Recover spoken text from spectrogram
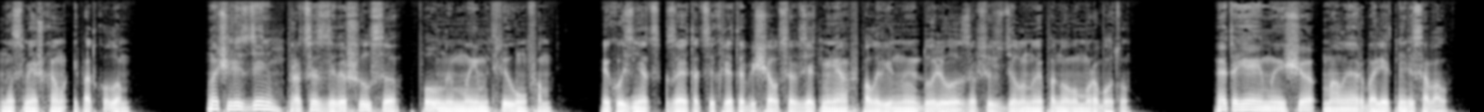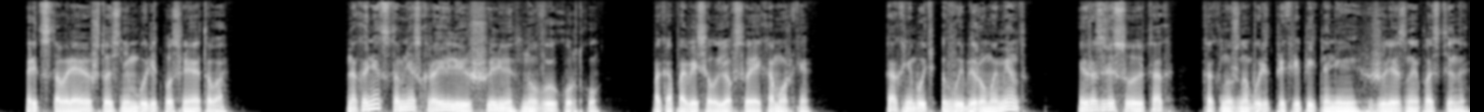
насмешкам и подколам, но через день процесс завершился полным моим триумфом, и кузнец за этот секрет обещался взять меня в половинную долю за всю сделанную по-новому работу. Это я ему еще малый арбалет не рисовал. Представляю, что с ним будет после этого. Наконец-то мне скроили и сшили новую куртку, пока повесил ее в своей коморке. Как-нибудь выберу момент и разрисую так, как нужно будет прикрепить на ней железные пластины.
